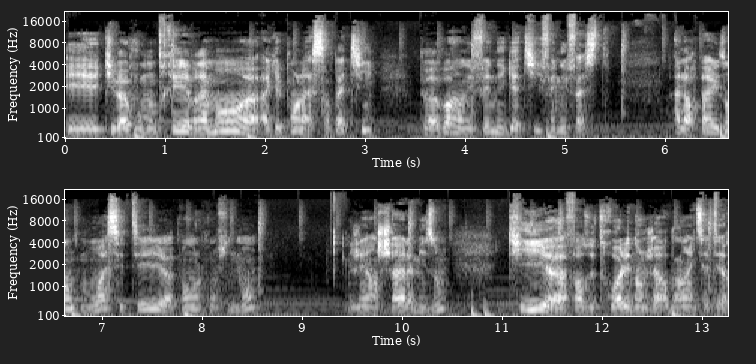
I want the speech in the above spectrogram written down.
et qui va vous montrer vraiment euh, à quel point la sympathie peut avoir un effet négatif et néfaste. Alors par exemple, moi c'était euh, pendant le confinement, j'ai un chat à la maison qui, euh, à force de trop aller dans le jardin, etc.,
